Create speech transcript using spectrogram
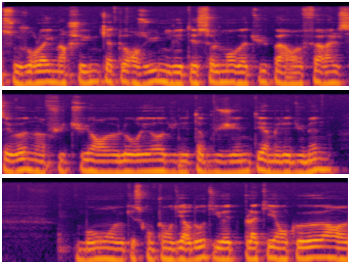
ce jour-là, il marchait une 14-1. Il était seulement battu par euh, Pharrell Seven, un futur euh, lauréat d'une étape du GNT à Mêlée du Maine. Bon, qu'est-ce qu'on peut en dire d'autre? Il va être plaqué encore.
